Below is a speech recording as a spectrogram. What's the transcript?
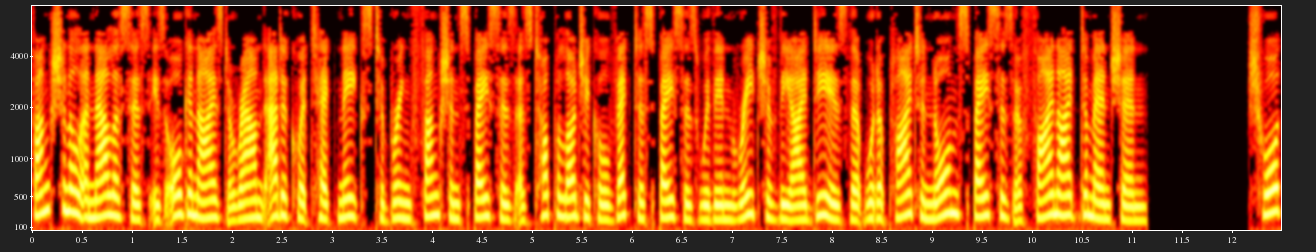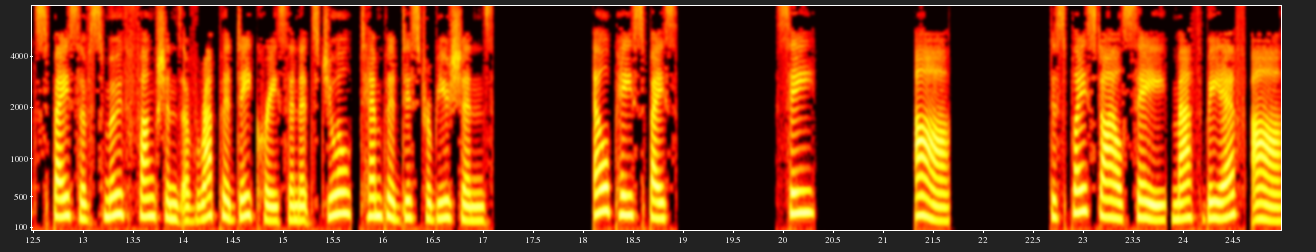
Functional analysis is organized around adequate techniques to bring function spaces as topological vector spaces within reach of the ideas that would apply to norm spaces of finite dimension. Schwartz space of smooth functions of rapid decrease and its dual, tempered distributions. LP space C R display style C math BF R.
